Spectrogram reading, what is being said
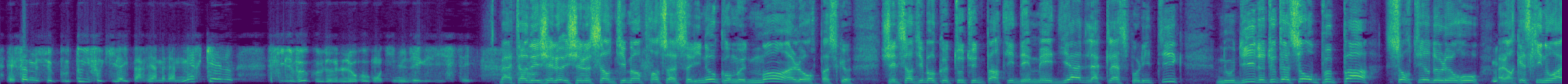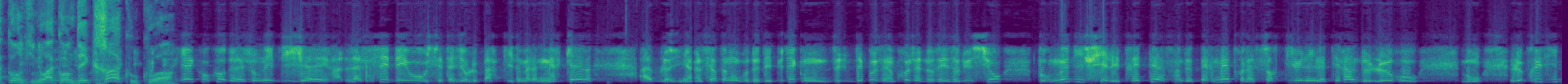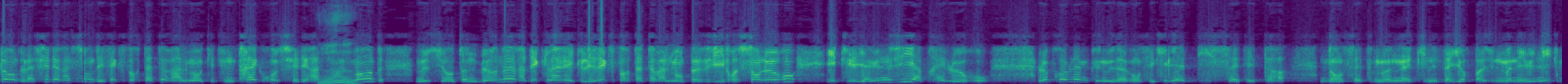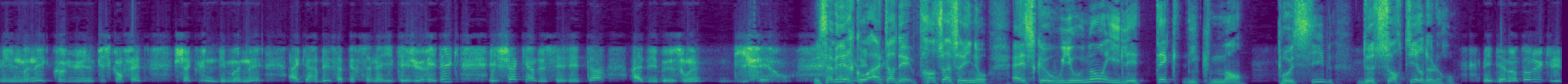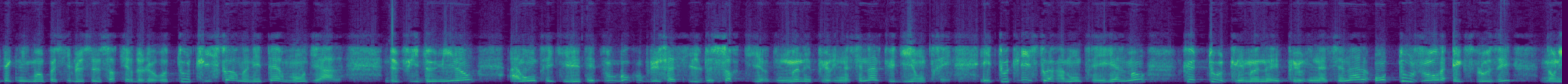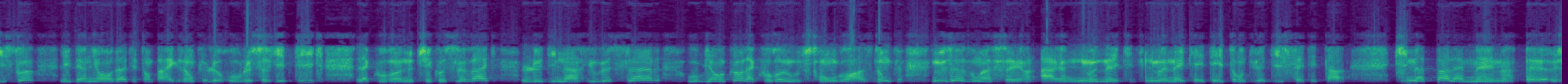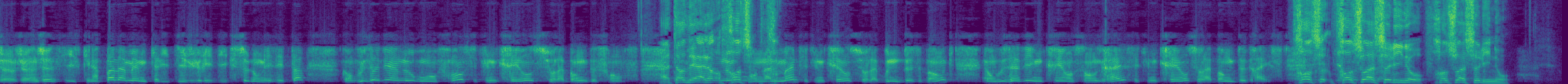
Et ça, M. Poutou, il faut qu'il aille parler à Mme Merkel s'il veut que le- l'euro continue d'exister. Mais attendez, j'ai le, le sentiment, François Asselineau, qu'on me ment alors, parce que j'ai le sentiment que toute une partie des médias, de la classe politique, nous dit de toute façon on peut pas sortir de l'euro. Alors qu'est-ce qu'ils nous racontent? Ils nous racontent des cracks ou quoi? Rien qu'au cours de la journée d'hier, la CDU, c'est-à-dire le parti de Mme Merkel, a- il y a un certain nombre de députés qui ont déposé un projet de résolution pour modifier les traités afin de permettre la sortie unilatérale de l'euro. Bon, le président de la Fédération des exportateurs allemands, qui est une très grosse fédération Mmh. allemande, M. Anton Berner, a déclaré que les exportateurs allemands peuvent vivre sans l'euro et qu'il y a une vie après l'euro. Le problème que nous avons, c'est qu'il y a 17 États dans cette monnaie, qui n'est d'ailleurs pas une monnaie unique, mais une monnaie commune, puisqu'en fait, chacune des monnaies a gardé sa personnalité juridique et chacun de ces États a des besoins différents. Mais ça veut dire quoi Attendez, François Asselineau, est-ce que oui ou non, il est techniquement possible de sortir de l'euro Mais bien entendu qu'il est techniquement possible de sortir de l'euro. Toute l'histoire monétaire mondiale, depuis 2000 ans, a montré qu'il était beaucoup plus facile de sortir d'une monnaie plurinationale que d'y entrer. Et toute l'histoire a montré également que toutes les monnaies plurinationales ont toujours explosé dans l'histoire, les dernières en date étant par exemple le rouble soviétique, la couronne tchécoslovaque, le dinar yougoslave, ou bien encore la couronne austro-hongroise. Donc nous avons affaire à une monnaie qui est une monnaie qui a été étendue à 17 États, qui n'a pas la même, euh, j'insiste, qui n'a pas la même qualité juridique les États. Quand vous avez un euro en France, c'est une créance sur la Banque de France. Attendez, alors, un euro François- en Allemagne, c'est une créance sur la Bundesbank. Quand vous avez une créance en Grèce, c'est une créance sur la Banque de Grèce. François, François Asselineau, François Asselineau.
